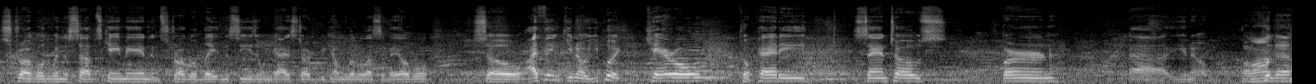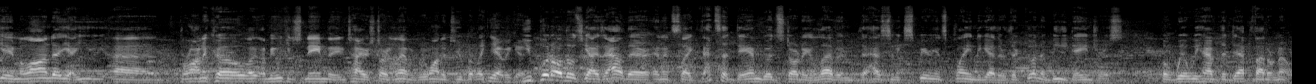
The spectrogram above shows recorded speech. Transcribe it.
struggled when the subs came in and struggled late in the season when guys started to become a little less available. So I think you know you put Carroll, Copetti, Santos, Byrne, uh, you know. Malanda. yeah, Malanda, yeah, you, uh, Bronico. Like, I mean, we could just name the entire starting eleven if we wanted to, but like, Yeah, we could. you put all those guys out there, and it's like that's a damn good starting eleven that has some experience playing together. They're going to be dangerous, but will we have the depth? I don't know.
